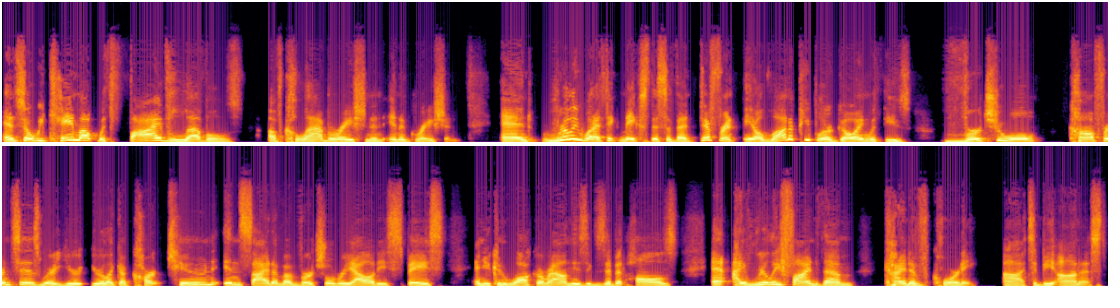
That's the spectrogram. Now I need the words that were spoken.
And so we came up with five levels of collaboration and integration. And really what I think makes this event different, you know, a lot of people are going with these virtual conferences where you're you're like a cartoon inside of a virtual reality space and you can walk around these exhibit halls. And i really find them kind of corny uh, to be honest.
